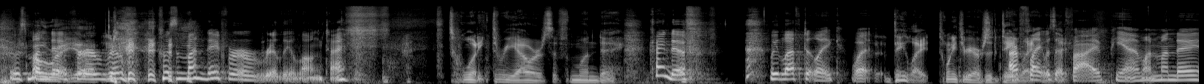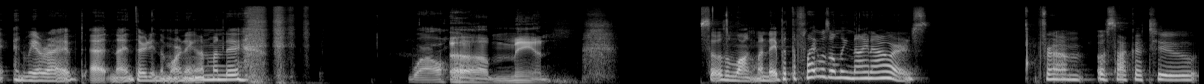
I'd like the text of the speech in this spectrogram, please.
It was Oh, Monday right, for a really. it was Monday for a really long time. Twenty three hours of Monday kind of. We left at like what? daylight. Twenty three hours of daylight. Our flight was at 5 p.m. on Monday, and we arrived at 9:30 in the morning on Monday. Wow. Oh man. so it was a long Monday, but the flight was only nine hours from Osaka to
